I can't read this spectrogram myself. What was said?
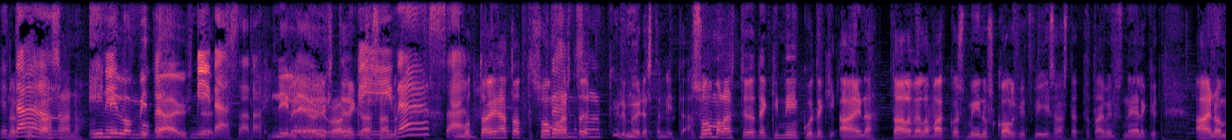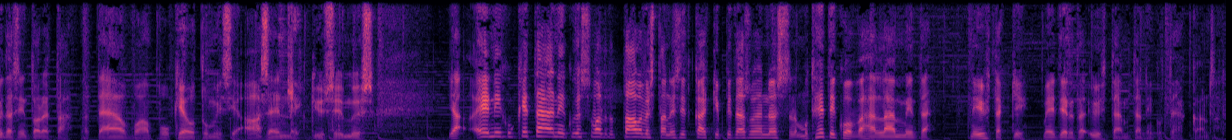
Ja No, tähän kuka on, sanoi? Ei niillä ole mitään yhteyttä. Minä sanoin. Niille ei ole yhteyttä. sanoi. Minä. Mutta on ihan totta, suomalaiset, sanonut kylmyydestä mitään. suomalaiset on jotenkin niin kuitenkin aina talvella, vaikka olisi miinus 35 astetta tai miinus 40, ainoa mitä siinä todetaan, no tää on vaan pukeutumis- ja asennekysymys. Ja ei niinku ketään, niinku, jos valitat talvista, niin sit kaikki pitää sun ihan nössänä. Mutta heti kun on vähän lämmintä, niin yhtäkkiä me ei tiedetä yhtään, mitä niinku tehdä kansana.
